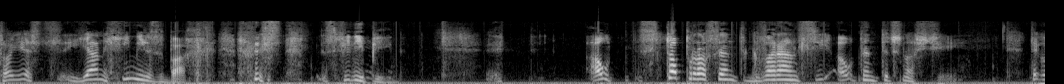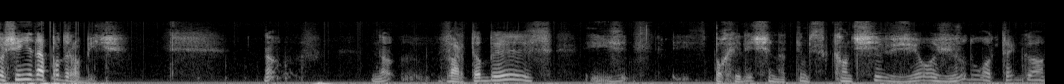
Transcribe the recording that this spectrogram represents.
To jest Jan Himmelsbach z, z Filipin 100% gwarancji autentyczności. Tego się nie da podrobić. No, no warto by pochylić się nad tym, skąd się wzięło źródło tego,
